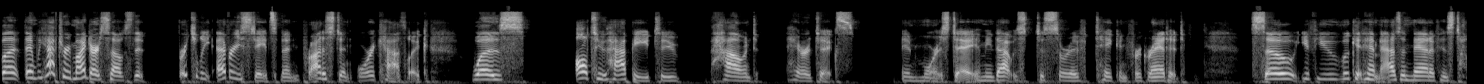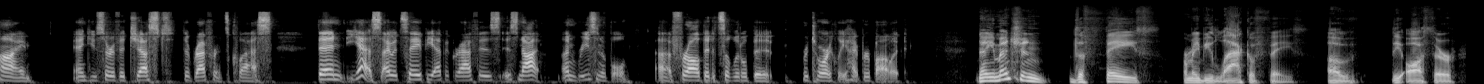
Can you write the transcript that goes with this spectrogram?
But then we have to remind ourselves that virtually every statesman, Protestant or Catholic, was all too happy to hound heretics in More's day. I mean, that was just sort of taken for granted. So if you look at him as a man of his time and you sort of adjust the reference class, then yes, I would say the epigraph is is not unreasonable uh, for all that it's a little bit rhetorically hyperbolic. Now you mentioned the faith or maybe lack of faith of the author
